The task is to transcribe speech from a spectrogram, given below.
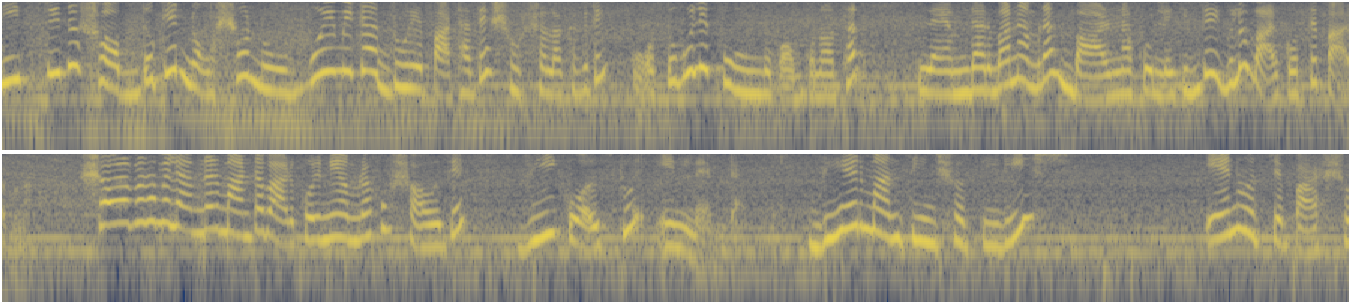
নিঃসৃত শব্দকে নশো নব্বই মিটার দূরে পাঠাতে শস্যলাকাটি কতগুলি পূর্ণ কম্পন, অর্থাৎ ল্যামডার মান আমরা বার না করলে কিন্তু এগুলো বার করতে পারব না। সবার প্রথমে ল্যামডার মানটা বার করে নিয়ে আমরা খুব সহজে V equals to N lambda. V এর মান তিনশো তিরিশ এন হচ্ছে পাঁচশো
